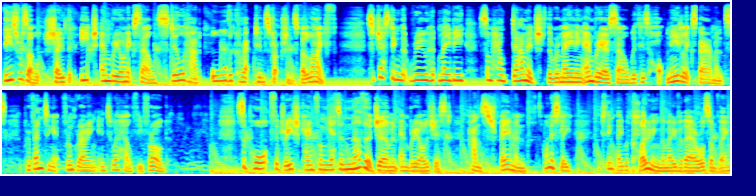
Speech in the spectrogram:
These results showed that each embryonic cell still had all the correct instructions for life, suggesting that Roux had maybe somehow damaged the remaining embryo cell with his hot needle experiments, preventing it from growing into a healthy frog. Support for Driesch came from yet another German embryologist, Hans Spemann. Honestly, you'd think they were cloning them over there or something.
